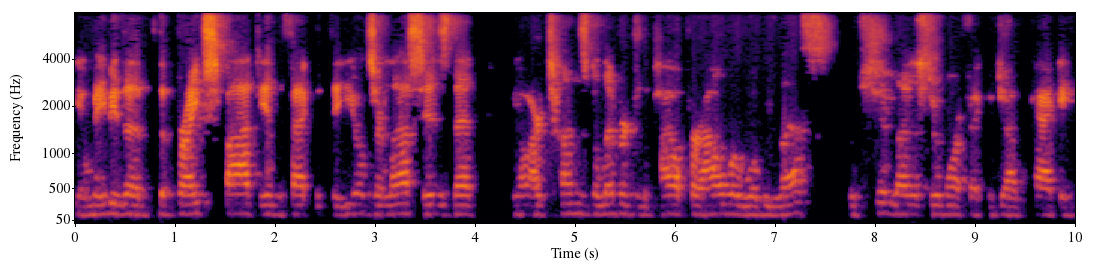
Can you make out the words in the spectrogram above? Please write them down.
you know maybe the the bright spot in the fact that the yields are less is that you know our tons delivered to the pile per hour will be less which should let us do a more effective job of packing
